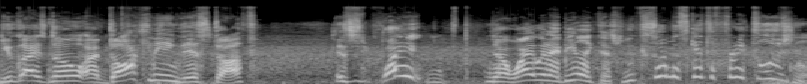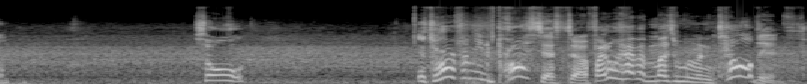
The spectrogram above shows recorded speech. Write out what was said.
you guys know I'm documenting this stuff. It's why now why would I be like this? Because I'm a schizophrenic delusional. So it's hard for me to process stuff. I don't have much of an intelligence.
